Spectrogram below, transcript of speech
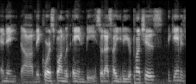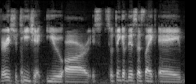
and then um, they correspond with A and B. So that's how you do your punches. The game is very strategic. You are so think of this as like a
